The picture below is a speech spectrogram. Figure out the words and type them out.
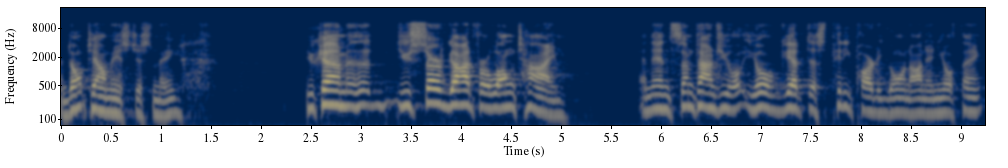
and don't tell me it's just me, you come, uh, you serve God for a long time, and then sometimes you'll, you'll get this pity party going on, and you'll think,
